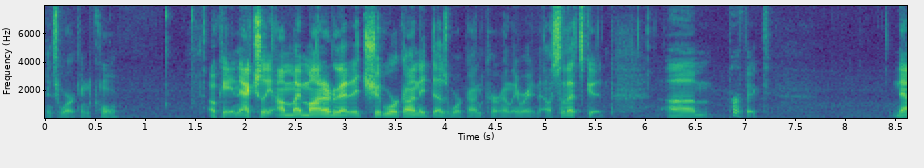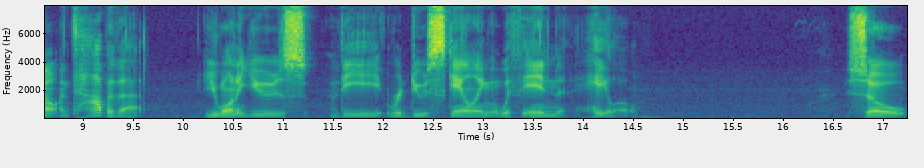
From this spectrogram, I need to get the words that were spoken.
it's working, cool. Okay, and actually on my monitor that it should work on, it does work on currently right now, so that's good. Um, perfect. Now, on top of that, you want to use the reduced scaling within Halo. So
